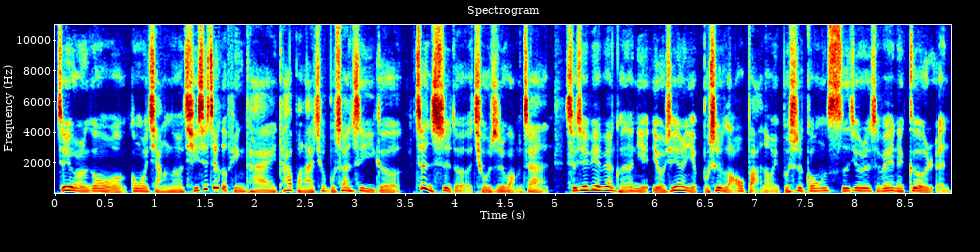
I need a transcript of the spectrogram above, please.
就有人跟我跟我讲呢，其实这个平台它本来就不算是一个正式的求职网站，随随便便可能也有些人也不是老板哦，也不是公司，就是随便的个人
